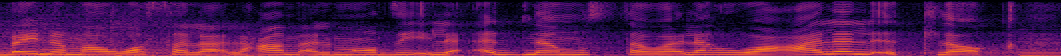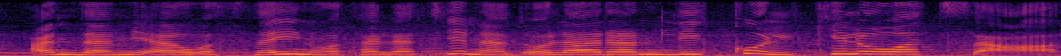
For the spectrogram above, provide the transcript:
بينما وصل العام الماضي إلى أدنى مستوى له على الإطلاق عند 132 دولارا لكل كيلووات ساعة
